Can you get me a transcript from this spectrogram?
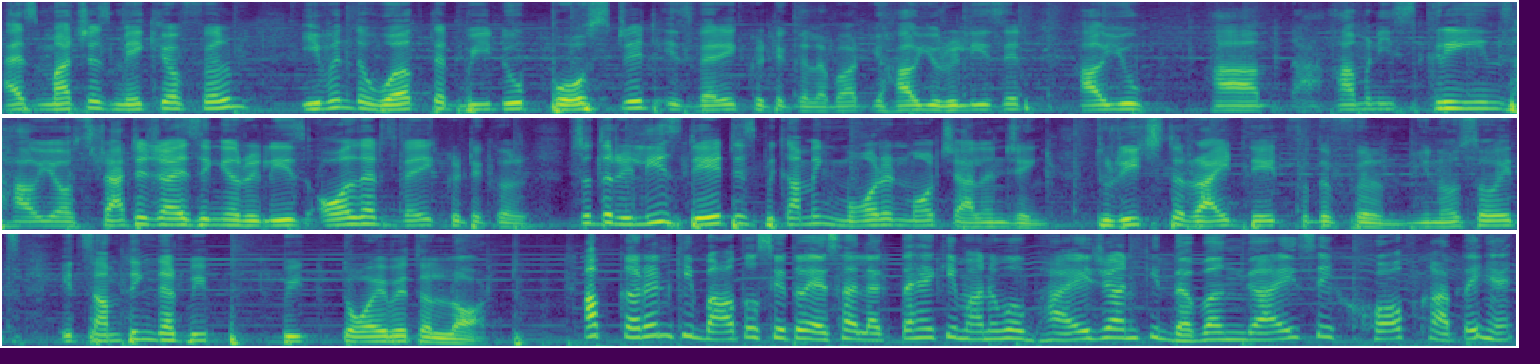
as much as make your film. Even the work that we do post it is very critical about how you release it, how you um, how many screens, how you're strategizing your release, all that's very critical. So the release date is becoming more and more challenging to reach the right date for the film. You know, so it's it's something that we we toy with a lot. अब करण की बातों से तो ऐसा लगता है कि मानो वो भाईजान की दबंगाई से खौफ खाते हैं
